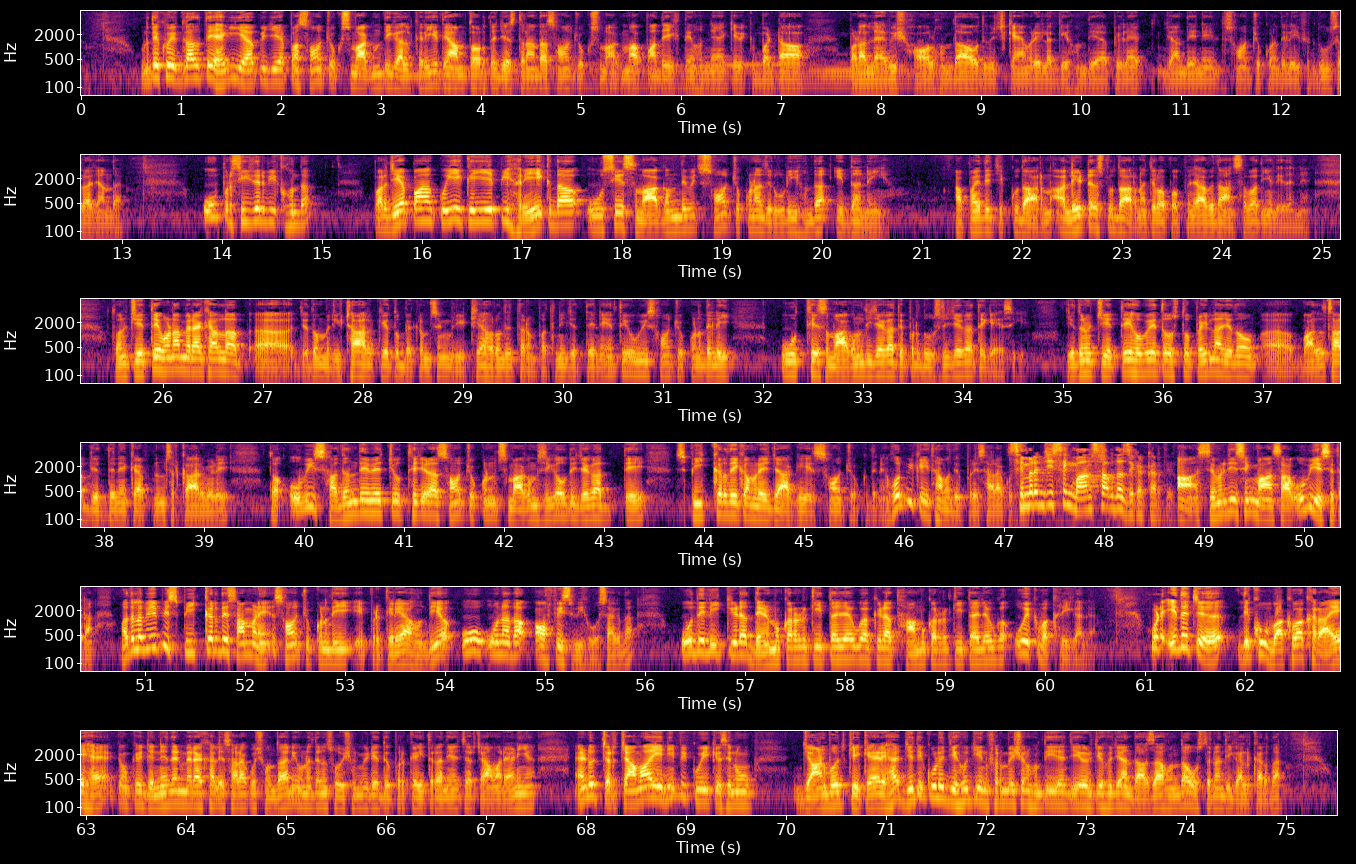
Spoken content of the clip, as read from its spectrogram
ਹੁਣ ਦੇਖੋ, ਇੱਕ ਗੱਲ ਤੇ ਹੈਗੀ ਆ ਵੀ ਜੇ ਆਪਾਂ ਸਹੁੰ ਚੁੱਕ ਸਮਾਗਮ ਦੀ ਗੱਲ ਕਰੀਏ ਤੇ ਆਮ ਤੌਰ ਤੇ ਜਿਸ ਤਰ੍ਹਾਂ ਦਾ ਸਹੁੰ ਚੁੱਕ ਸਮਾਗਮ ਆਪਾਂ ਦੇਖਦੇ ਹੁੰਦੇ ਆ ਕਿ ਇੱਕ ਵੱਡਾ, ਬੜਾ ਲੈਵਿਸ਼ ਹਾਲ ਹੁੰਦਾ, ਉਹਦੇ ਵਿੱਚ ਕੈਮਰੇ ਲੱਗੇ ਹੁੰਦੇ ਆ, ਪਹਿਲਾਂ ਜਾਂਦੇ ਨੇ ਸਹੁੰ ਚੁੱਕਣ ਦੇ ਲਈ ਫਿਰ ਦੂਸਰਾ ਜਾਂਦਾ। ਉਹ ਪ੍ਰੋਸੀਜਰ ਵੀ ਇੱਕ ਹੁੰਦਾ। ਪਰ ਜੇ ਆਪਾਂ ਕੋਈ ਇਹ ਕਹੀਏ ਵੀ ਹਰੇਕ ਦਾ ਉਸੇ ਸਮਾਗਮ ਦੇ ਵਿੱਚ ਸਹੁੰ ਚੁੱਕਣਾ ਜ਼ਰੂਰੀ ਹੁੰਦਾ ਇਦਾਂ ਨਹੀਂ ਹੈ। ਆਪਾਂ ਇਹਦੇ ਚ ਇੱਕ ਉਦਾਹਰਨ ਆ ਲੇਟੈਸਟ ਉਦਾਹਰਨ ਚਲੋ ਆਪਾਂ ਪੰਜਾਬ ਵਿਧਾਨ ਸਭਾ ਦੀਆਂ ਦੇ ਦਿੰਦੇ ਹਾਂ। ਤੁਹਾਨੂੰ ਚੇਤੇ ਹੋਣਾ ਮੇਰਾ ਖਿਆਲ ਜਦੋਂ ਮਜੀਠਾ ਹਲਕੇ ਤੋਂ ਬਿਕਰਮ ਸਿੰਘ ਮਜੀਠੀਆ ਹੋਰਾਂ ਦੇ ਧਰਮ ਪਤਨੀ ਜਿੱਤੇ ਨੇ, ਤੇ ਉਹ ਵੀ ਸਹੁੰ ਚੁੱਕਣ ਦੇ ਲਈ ਉਹ ਉੱਥੇ ਸਮਾਗਮ ਦੀ ਜਗ੍ਹਾ ਤੇ ਪਰ ਦੂਸਰੀ ਜਗ੍ਹਾ ਤੇ ਗਏ ਸੀ ਜਦੋਂ ਨੂੰ ਚੇਤੇ ਹੋਵੇ ਤਾਂ ਉਸ ਤੋਂ ਪਹਿਲਾਂ ਜਦੋਂ ਬਾਦਲ ਸਾਹਿਬ ਜਿੱਤੇ ਨੇ ਕੈਪਟਨ ਸਰਕਾਰ ਵੇਲੇ ਤਾਂ ਉਹ ਵੀ ਸਦਨ ਦੇ ਵਿੱਚ ਉੱਥੇ ਜਿਹੜਾ ਸਹੁੰ ਚੁੱਕਣ ਸਮਾਗਮ ਸੀਗਾ ਉਹਦੀ ਜਗ੍ਹਾ ਤੇ ਸਪੀਕਰ ਦੇ ਕਮਰੇ ਜਾ ਕੇ ਸਹੁੰ ਚੁੱਕਦੇ ਨੇ। ਹੋਰ ਵੀ ਕਈ ਥਾਵਾਂ ਦੇ ਉੱਪਰ ਸਾਰਾ ਕੁਝ। ਸਿਮਰਨਜੀਤ ਸਿੰਘ ਮਾਨ ਸਾਹਿਬ ਦਾ ਜ਼ਿਕਰ ਕਰਦੇ ਹੋ? ਸਿਮਰਜੀਤ ਸਿੰਘ ਮਾਨ ਸਾਹਿਬ ਉਹ ਵੀ ਇਸੇ ਤਰ੍ਹਾਂ। ਮਤਲਬ ਇਹ ਵੀ ਸਪੀਕਰ ਦੇ ਸਾਹਮਣੇ ਸਹੁੰ ਚੁੱਕਣ ਦੀ ਇਹ ਪ੍ਰਕਿਰਿਆ ਹੁੰਦੀ ਆ ਉਹ ਉਹਨਾਂ ਦਾ ਆਫਿਸ ਵੀ ਹੋ ਸਕਦਾ। ਉਹਦੇ ਲਈ ਕਿਹੜਾ ਦਿਨ ਮੁਕਰਰ ਕੀਤਾ ਜਾਊਗਾ ਕਿਹੜਾ ਥਾਂ ਮੁਕਰਰ ਕੀਤਾ ਜਾਊਗਾ ਉਹ ਇੱਕ ਵੱਖਰੀ ਗੱਲ ਹੈ ਹੁਣ ਇਹਦੇ 'ਚ ਦੇਖੋ, ਵੱਖ-ਵੱਖ ਰਾਏ ਹੈ, ਕਿਉਂਕਿ ਜਿੰਨੇ ਦਿਨ ਮੇਰਾ ਖਿਆਲ ਇਹ ਸਾਰਾ ਕੁਝ ਹੁੰਦਾ ਨਹੀਂ, ਉਹਨਾਂ ਦਿਨ ਸੋਸ਼ਲ ਮੀਡੀਆ ਦੇ ਉੱਪਰ ਕਈ ਤਰ੍ਹਾਂ ਦੀਆਂ ਚਰਚਾਵਾਂ ਰਹਿਣੀਆਂ। ਐਂਡ ਉਹ ਚਰਚਾਵਾਂ ਇਹ ਨਹੀਂ ਵੀ ਕੋਈ ਕਿਸੇ ਨੂੰ ਜਾਣਬੁੱਝ ਕੇ ਕਹਿ ਰਿਹਾ, ਜਿਹਦੇ ਕੋਲੇ ਜਿਹੋ ਜੀ ਇਨਫੋਰਮੇਸ਼ਨ ਹੁੰਦੀ ਹੈ, ਜੇ ਜਿਹੋ ਜਿਹਾ ਅੰਦਾਜ਼ਾ ਹੁੰਦਾ, ਉਸ ਤਰ੍ਹਾਂ ਦੀ ਗੱਲ ਕਰਦਾ।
